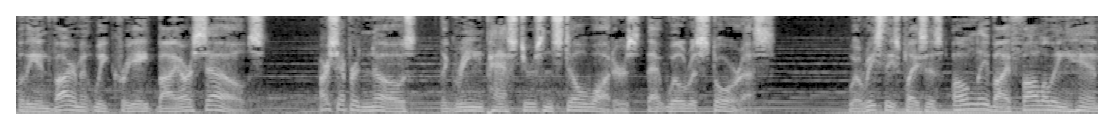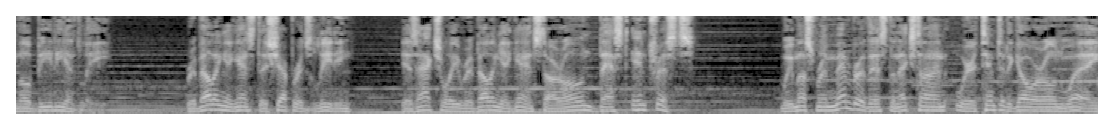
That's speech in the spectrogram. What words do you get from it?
for the environment we create by ourselves. Our shepherd knows the green pastures and still waters that will restore us. We'll reach these places only by following him obediently. Rebelling against the shepherd's leading is actually rebelling against our own best interests. We must remember this the next time we're tempted to go our own way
